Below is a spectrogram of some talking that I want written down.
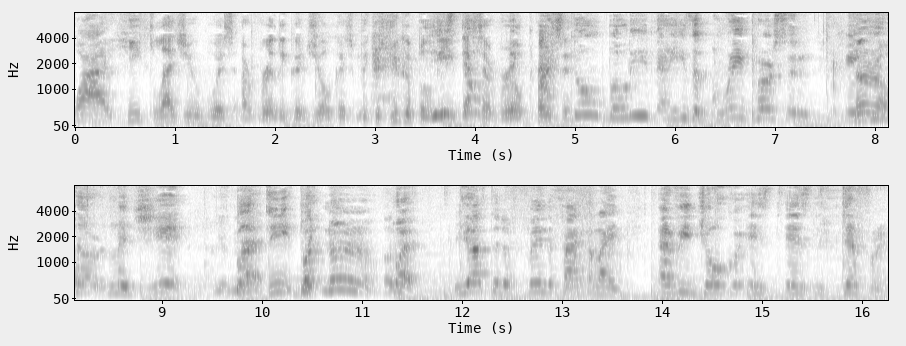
why Heath Ledger was a really good Joker is because you could He's believe that's still- a real I person. still believe that he's a great person and No, he's no, a legit. You've But, you- but but- no, no, no. Okay. But you have to defend the fact that like every Joker is is different.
